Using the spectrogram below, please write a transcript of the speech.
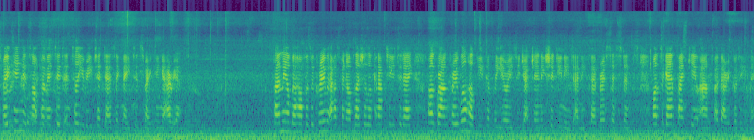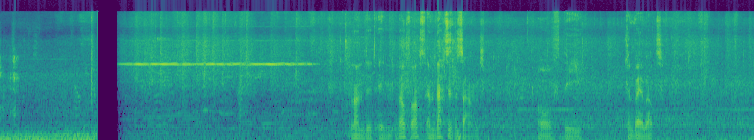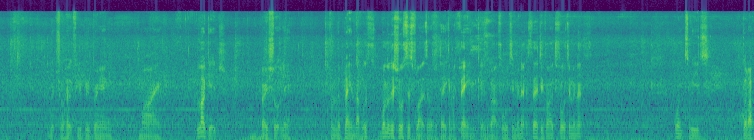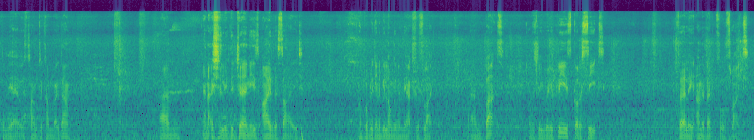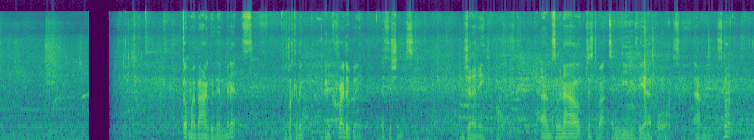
Smoking is not permitted until you reach a designated smoking area. Finally, on behalf of the crew, it has been our pleasure looking after you today. Our ground crew will help you complete your EasyJet journey should you need any further assistance. Once again, thank you and a very good evening. Landed in Belfast, and that is the sound of the conveyor belt, which will hopefully be bringing my luggage very shortly from the plane. That was one of the shortest flights I've ever taken, I think. It was about 40 minutes, 35 to 40 minutes. Once we'd got up in the air, it was time to come back down. Um, and actually, the journeys either side are probably going to be longer than the actual flight. Um, but obviously, really pleased, got a seat. Fairly uneventful flight. Got my bag within minutes. It was like an incredibly efficient journey. Um, so we're now just about to leave the airport. Um, it's about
